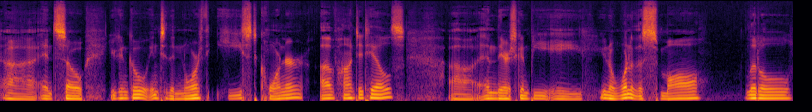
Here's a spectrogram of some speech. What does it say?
Uh, and so you can go into the northeast corner of haunted hills, uh, and there's going to be a you know one of the small little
